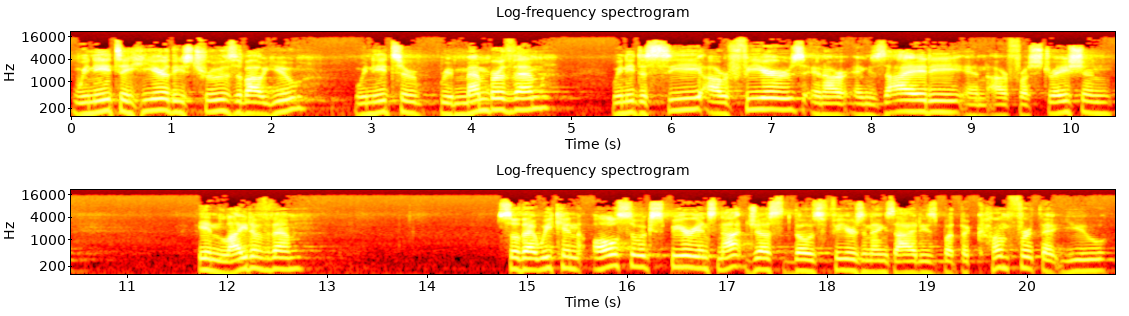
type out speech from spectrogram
We need to hear these truths about you. We need to remember them. We need to see our fears and our anxiety and our frustration in light of them so that we can also experience not just those fears and anxieties, but the comfort that you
